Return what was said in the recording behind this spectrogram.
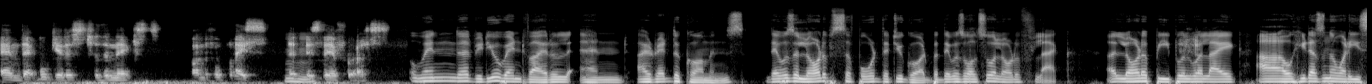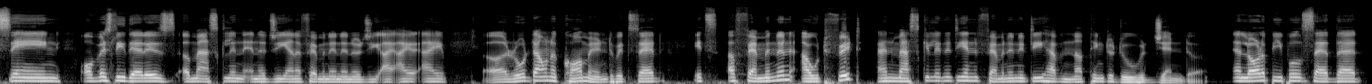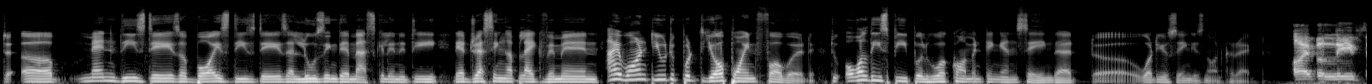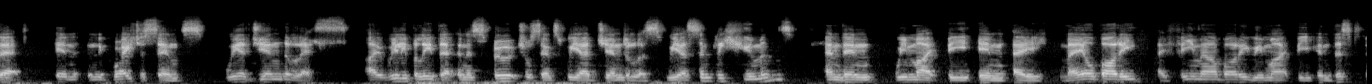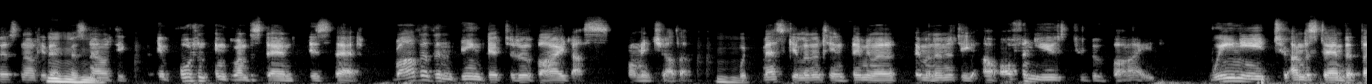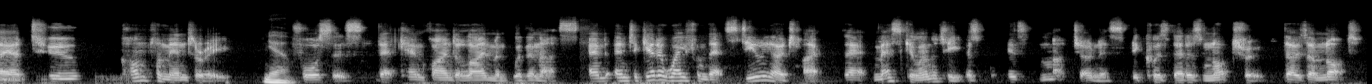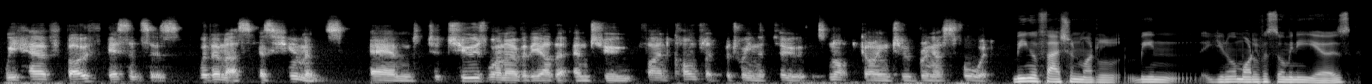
and that will get us to the next wonderful place that is Mhm. there for us. When the video went viral and I read the comments, there was a lot of support that you got, but there was also a lot of flack. A lot of people were like, "Oh, he doesn't know what he's saying." Obviously, there is a masculine energy and a feminine energy. I I, I uh, wrote down a comment which said, "It's a feminine outfit, and masculinity and femininity have nothing to do with gender." And a lot of people said that uh, men these days or boys these days are losing their masculinity. They're dressing up like women. I want you to put your point forward to all these people who are commenting and saying that uh, what you're saying is not correct. I believe that in, in the greater sense, we are genderless. I really believe that in a spiritual sense, we are genderless. We are simply humans, and then we might be in a male body, a female body, we might be in this personality, that Mhm. personality. Important thing to understand is that rather than being there to divide us from each other, Mhm. with masculinity and femini- femininity are often used to divide. We need to understand that they are two complementary Yeah. forces that can find alignment within us. And and to get away from that stereotype that masculinity is is macho-ness because that is not true. Those are not. We have both essences within us as humans. And to choose one over the other and to find conflict between the two is not going to bring us forward. Being a fashion model, being you know a model for so many years,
